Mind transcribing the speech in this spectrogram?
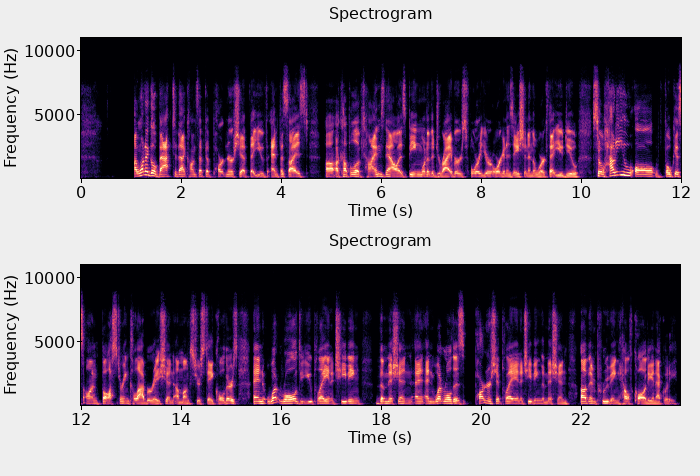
I want to go back to that concept of partnership that you've emphasized uh, a couple of times now as being one of the drivers for your organization and the work that you do. So, how do you all focus on fostering collaboration amongst your stakeholders? And what role do you play in achieving the mission? And, and what role does partnership play in achieving the mission of improving health quality and equity?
